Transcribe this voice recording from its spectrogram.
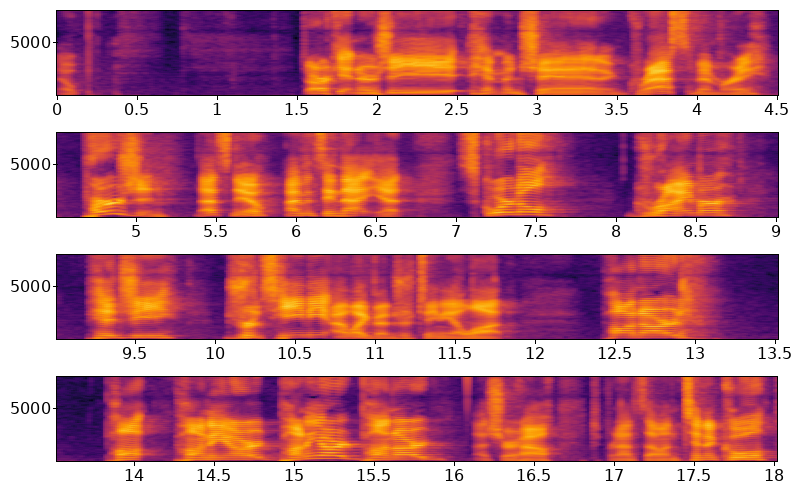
Nope. Dark Energy, Hitmonchan, Grass Memory. Persian. That's new. I haven't seen that yet. Squirtle, Grimer, Pidgey, Dratini. I like that Dratini a lot. Ponard, pa Poniard, Poniard, Ponard. Not sure how to pronounce that one. Tentacool,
